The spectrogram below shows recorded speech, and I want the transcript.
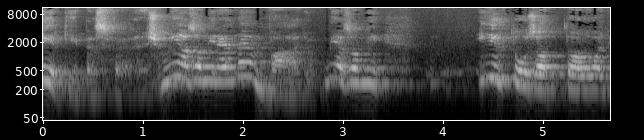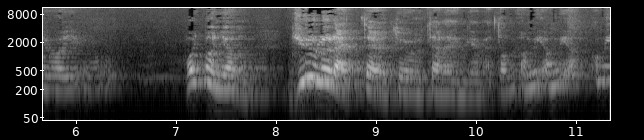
térképez fel. És mi az, amire nem vágyok? Mi az, ami írtózattal, vagy, vagy hogy mondjam, gyűlölettel tölt el engemet, ami, ami, ami, ami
